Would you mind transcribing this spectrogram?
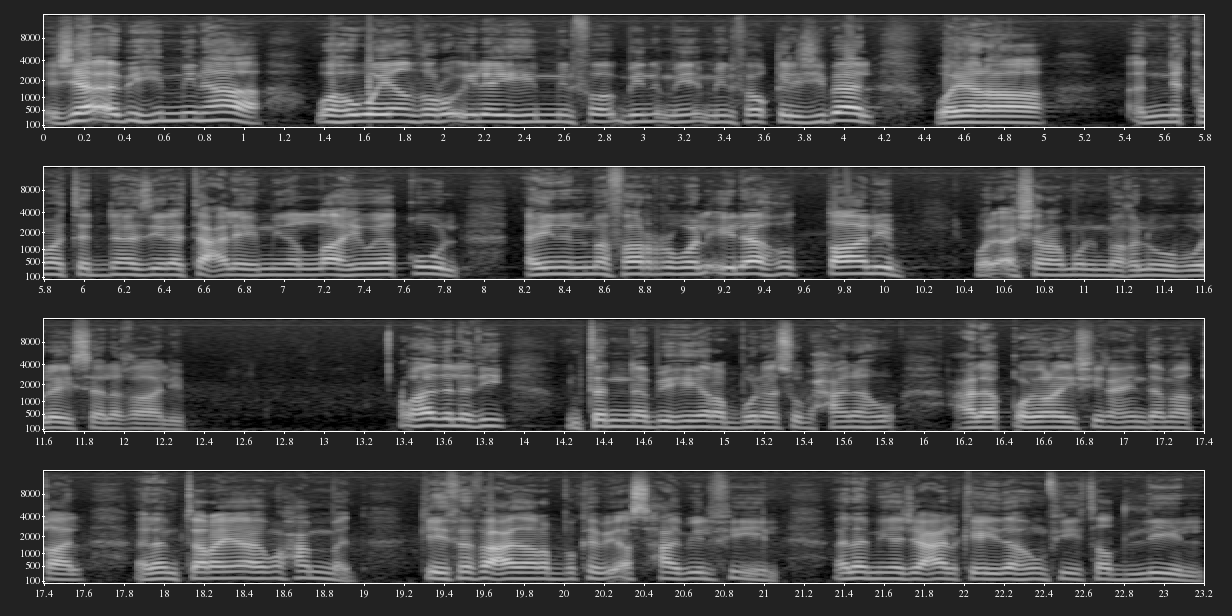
جاء بهم منها وهو ينظر إليهم من فوق, الجبال ويرى النقمة النازلة عليهم من الله ويقول أين المفر والإله الطالب؟ والأشرم المغلوب ليس الغالب. وهذا الذي امتن به ربنا سبحانه على قريش عندما قال ألم تر يا محمد كيف فعل ربك بأصحاب الفيل؟ ألم يجعل كيدهم في تضليل؟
